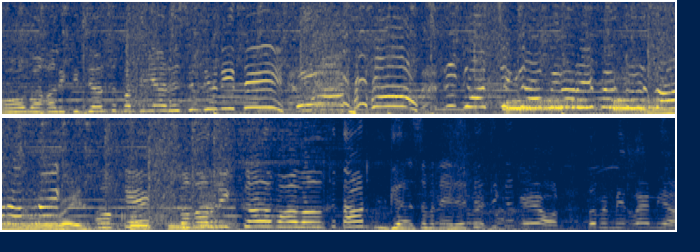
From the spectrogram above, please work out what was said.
Oh bakal dikejar sepertinya ada Shield Unity. Oh, digocek oh, mirror image oh, seorang. Oke, bakal recall, bakal, bakal ketahuan enggak sebenarnya dia tadi kan. Tapi mid lane-nya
